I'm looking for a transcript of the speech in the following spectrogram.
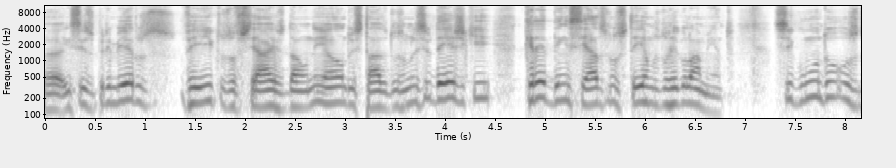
Uh, inciso primeiro, os veículos oficiais da União, do Estado e dos municípios, desde que credenciados nos termos do regulamento. Segundo, os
